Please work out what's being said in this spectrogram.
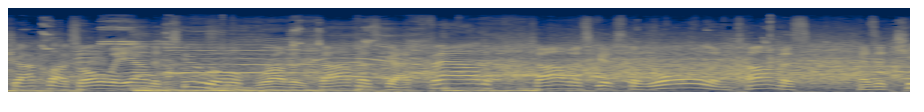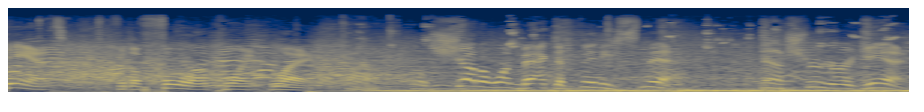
Shot clock's all the way down to two. Oh, brother. Thomas got fouled. Thomas gets the roll, and Thomas has a chance for the four-point play. Well, shuttle one back to Finney Smith. Now Schroeder again.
